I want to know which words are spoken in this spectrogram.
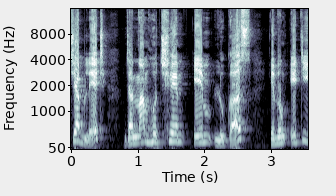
ট্যাবলেট, যার নাম হচ্ছে এম লুকাস এবং এটি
